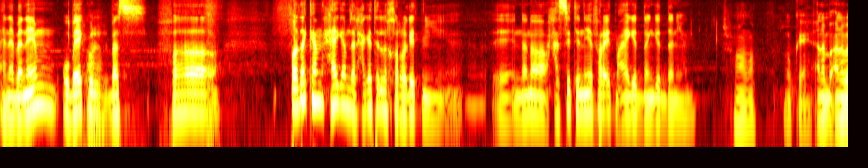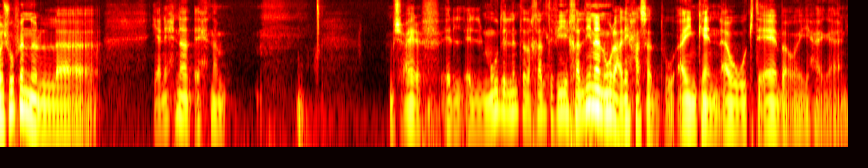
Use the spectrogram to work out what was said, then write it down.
أنا بنام وباكل. بس. ف فده كان حاجة من الحاجات اللي خرجتني إن أنا حسيت إن هي فرقت معايا جدا جدا يعني. سبحان الله. Okay. أنا ب... أنا بشوف إن ال يعني إحنا إحنا مش عارف ال- ال mood اللي أنت دخلت فيه خلينا نقول عليه حسد وايا كان أو اكتئاب أو أي حاجة يعني.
